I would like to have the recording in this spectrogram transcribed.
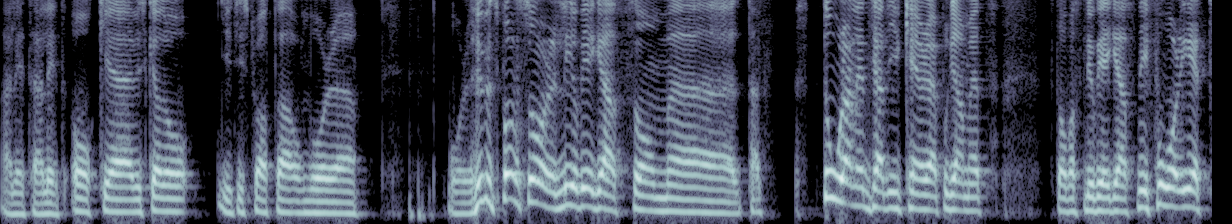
Härligt, härligt. Och eh, vi ska då givetvis prata om vår, eh, vår huvudsponsor Leo Vegas som eh, tack, stor anledning till att vi kan göra det här programmet. Stavas Leo Vegas. Ni får ert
